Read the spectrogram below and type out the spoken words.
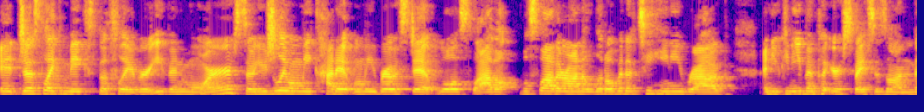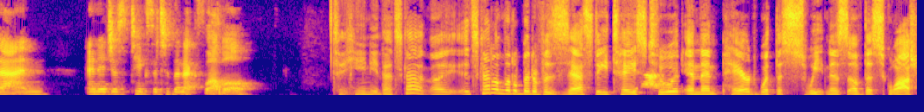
it just like makes the flavor even more. So usually when we cut it, when we roast it, we'll slather we'll slather on a little bit of tahini rub, and you can even put your spices on then, and it just takes it to the next level. Tahini, that's got uh, it's got a little bit of a zesty taste yeah. to it, and then paired with the sweetness of the squash,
